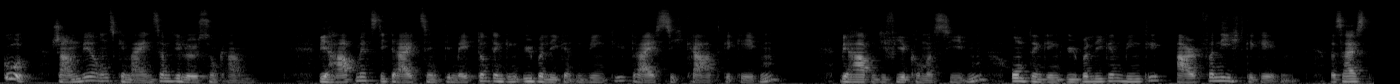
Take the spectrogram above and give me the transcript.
Gut, Schauen wir uns gemeinsam die Lösung an. Wir haben jetzt die 3 cm und den gegenüberliegenden Winkel 30 Grad gegeben. Wir haben die 4,7 und den gegenüberliegenden Winkel Alpha nicht gegeben. Das heißt,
